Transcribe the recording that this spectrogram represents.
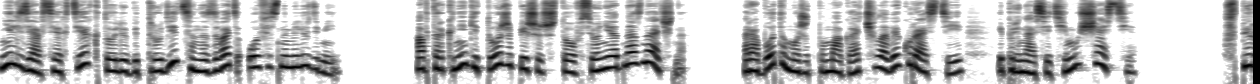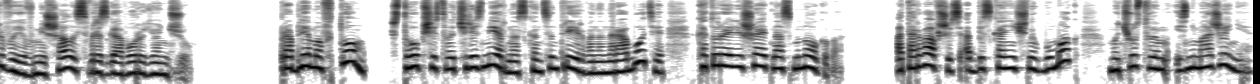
нельзя всех тех, кто любит трудиться, называть офисными людьми. Автор книги тоже пишет, что все неоднозначно. Работа может помогать человеку расти и приносить ему счастье. Впервые вмешалась в разговор Йонджу. Проблема в том, что общество чрезмерно сконцентрировано на работе, которая лишает нас многого. Оторвавшись от бесконечных бумаг, мы чувствуем изнеможение.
